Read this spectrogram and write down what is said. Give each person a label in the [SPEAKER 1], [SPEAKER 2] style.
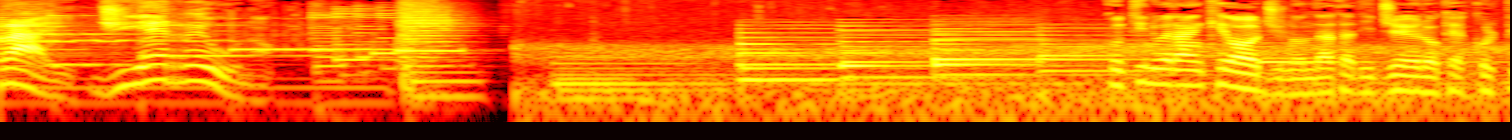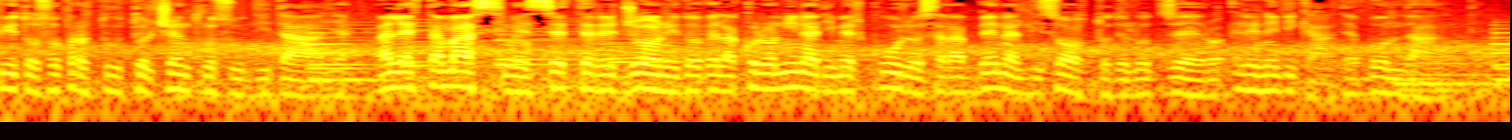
[SPEAKER 1] RAI GR1
[SPEAKER 2] Continuerà anche oggi l'ondata di gelo che ha colpito soprattutto il centro-sud Italia. Allerta massima in sette regioni dove la colonnina di mercurio sarà ben al di sotto dello zero e le nevicate abbondanti.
